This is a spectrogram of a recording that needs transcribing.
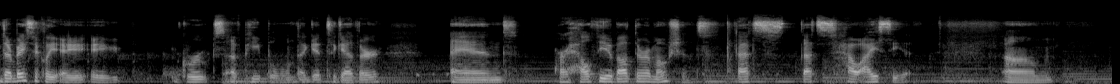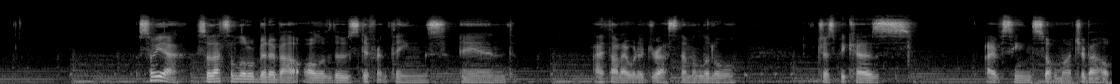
they're basically a, a groups of people that get together and are healthy about their emotions. That's that's how I see it. Um, so yeah, so that's a little bit about all of those different things, and I thought I would address them a little, just because I've seen so much about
